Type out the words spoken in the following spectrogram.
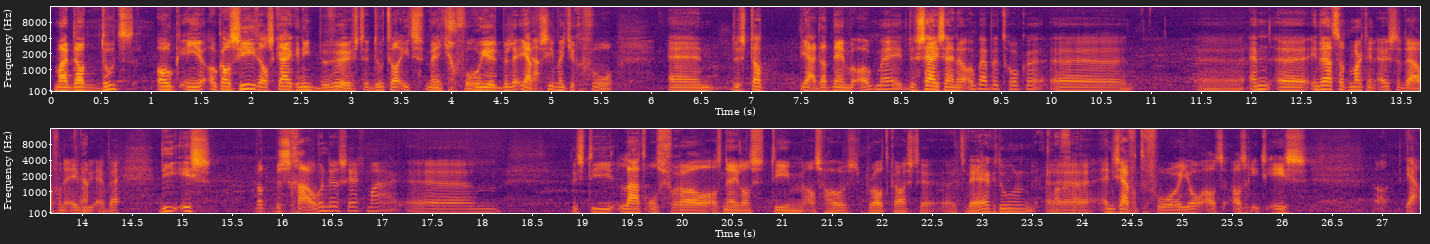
maar dat doet ook, in je, ook al zie je het als kijker niet bewust, het doet wel iets met, Met je gevoel. hoe je het beleeft. Ja, precies met je gevoel. En dus dat, ja, dat nemen we ook mee. Dus zij zijn er ook bij betrokken. Eh, en inderdaad zat Martin Eusterdaal van de EBU Ja. erbij. Die is wat beschouwender, zeg maar. Ehm, dus die laat ons vooral als Nederlands team, als host, broadcaster, het werk doen. Eh, en die zei van tevoren, joh, als, als er iets is, ja,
